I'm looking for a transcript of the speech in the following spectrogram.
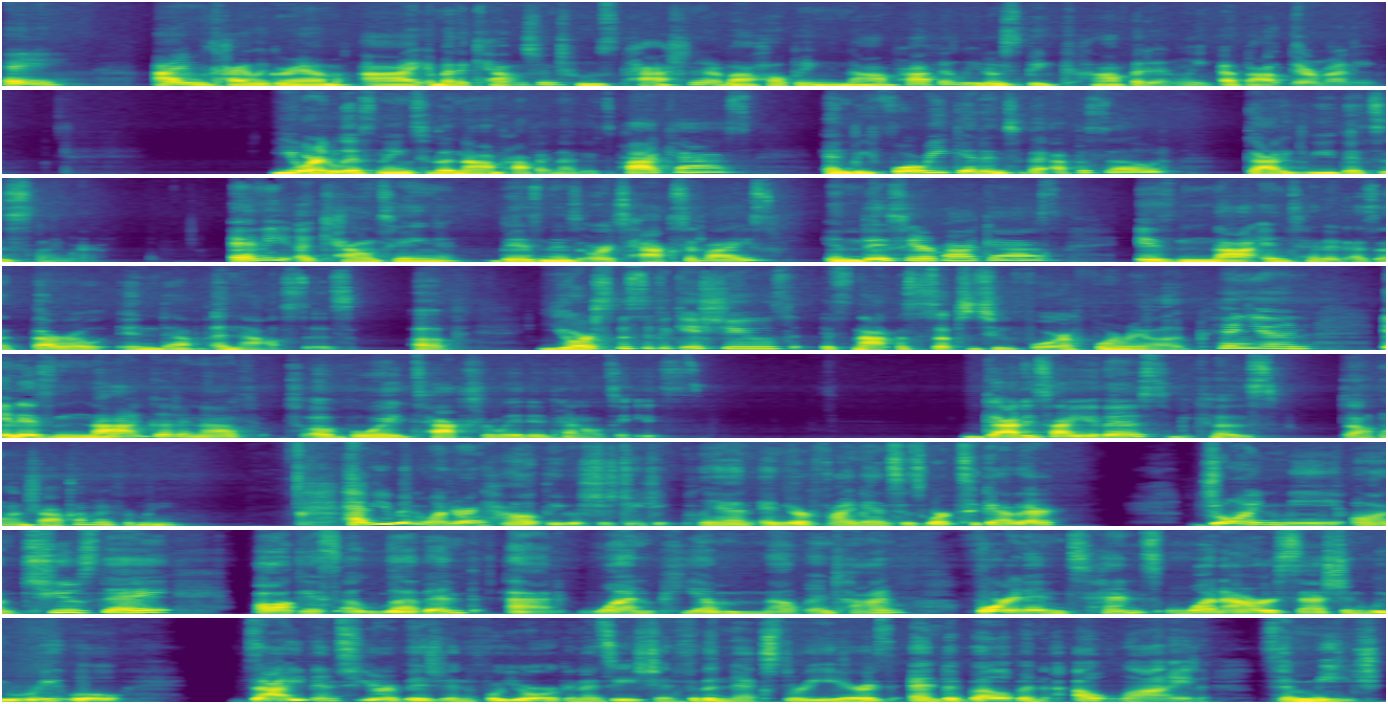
Hey, I'm Kyla Graham. I am an accountant who's passionate about helping nonprofit leaders speak confidently about their money. You are listening to the Nonprofit Nuggets podcast. And before we get into the episode, got to give you this disclaimer. Any accounting, business, or tax advice in this here podcast is not intended as a thorough, in depth analysis of your specific issues. It's not a substitute for a formula opinion. It is not good enough to avoid tax related penalties. Gotta tell you this because don't want y'all coming for me. Have you been wondering how your strategic plan and your finances work together? Join me on Tuesday, August 11th at 1 p.m. Mountain Time for an intense one hour session where we will dive into your vision for your organization for the next three years and develop an outline to meet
